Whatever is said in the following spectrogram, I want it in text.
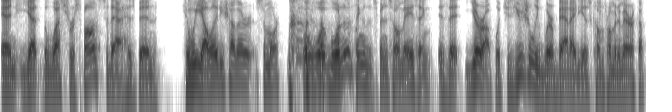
And yet, the West's response to that has been, "Can we yell at each other some more?" well, one of the things that's been so amazing is that Europe, which is usually where bad ideas come from in America,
